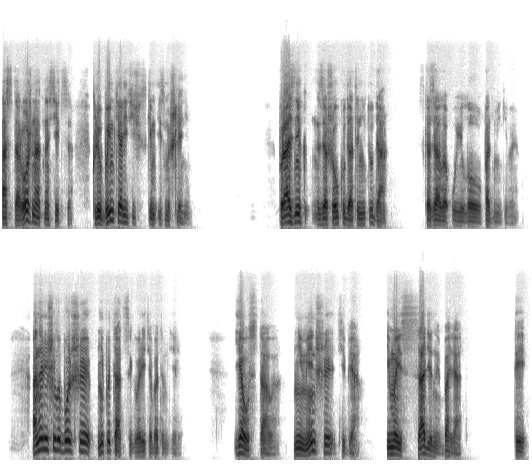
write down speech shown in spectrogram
осторожно относиться к любым теоретическим измышлениям. Праздник зашел куда-то не туда, сказала Уиллоу, подмигивая. Она решила больше не пытаться говорить об этом деле. Я устала, не меньше тебя, и мои ссадины болят. Ты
